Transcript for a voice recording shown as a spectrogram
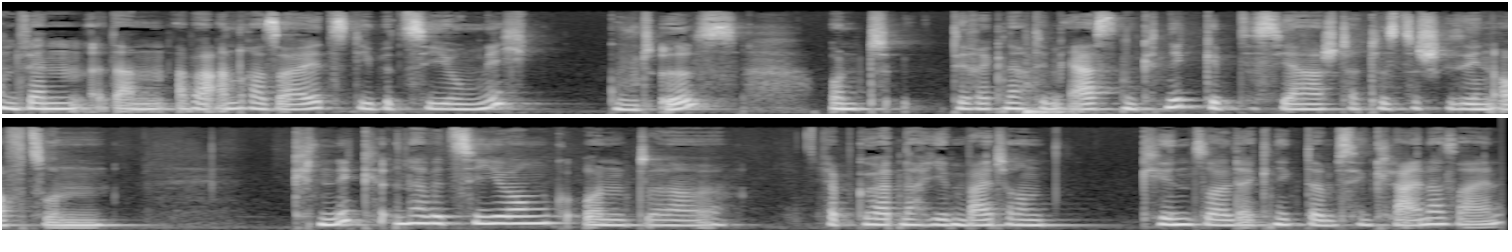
Und wenn dann aber andererseits die Beziehung nicht gut ist und direkt nach dem ersten Knick gibt es ja statistisch gesehen oft so einen Knick in der Beziehung und äh, ich habe gehört, nach jedem weiteren Kind soll der Knick da ein bisschen kleiner sein.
